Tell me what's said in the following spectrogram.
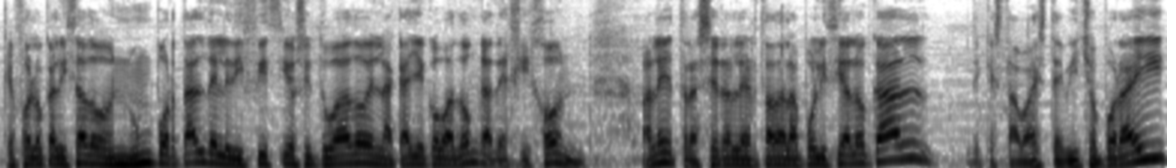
que fue localizado en un portal del edificio situado en la calle Covadonga de Gijón. ¿Vale? Tras ser alertada la policía local de que estaba este bicho por ahí,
